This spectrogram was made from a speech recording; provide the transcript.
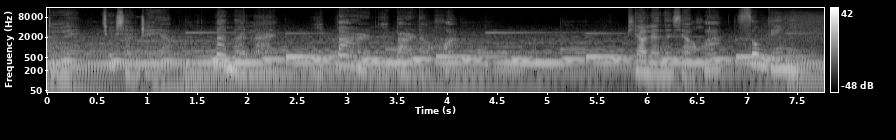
对，就像这样，慢慢来，一半儿一半儿的画。漂亮的小花送给你。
